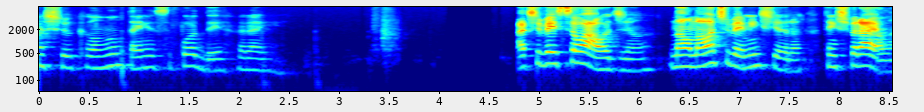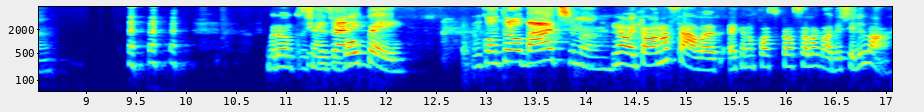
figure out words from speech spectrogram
Acho que eu não tenho esse poder, peraí. Ativei seu áudio. Não, não ativei, mentira. Tem que esperar ela. Pronto, Se gente, quiserem... voltei. Encontrou o Batman? Não, ele tá lá na sala. É que eu não posso ir para a sala agora, deixa ele lá.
